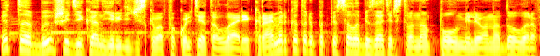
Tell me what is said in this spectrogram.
Это бывший декан юридического факультета Ларри Крамер, который подписал обязательство на полмиллиона долларов,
